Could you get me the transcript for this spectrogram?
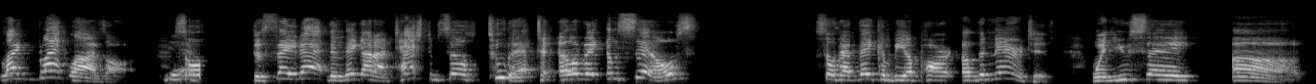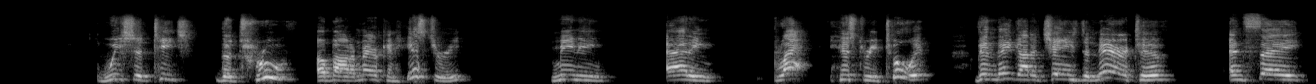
like Black lives are. Yeah. So to say that, then they got to attach themselves to that to elevate themselves so that they can be a part of the narrative. When you say uh, we should teach the truth about American history, meaning adding Black history to it, then they got to change the narrative and say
